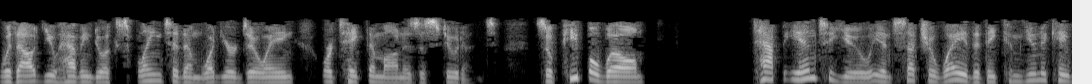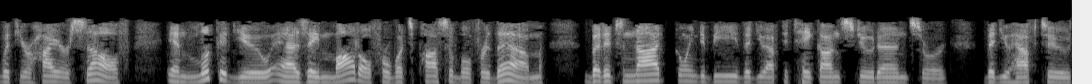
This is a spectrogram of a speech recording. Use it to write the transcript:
without you having to explain to them what you're doing or take them on as a student. So people will tap into you in such a way that they communicate with your higher self and look at you as a model for what's possible for them. But it's not going to be that you have to take on students or that you have to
